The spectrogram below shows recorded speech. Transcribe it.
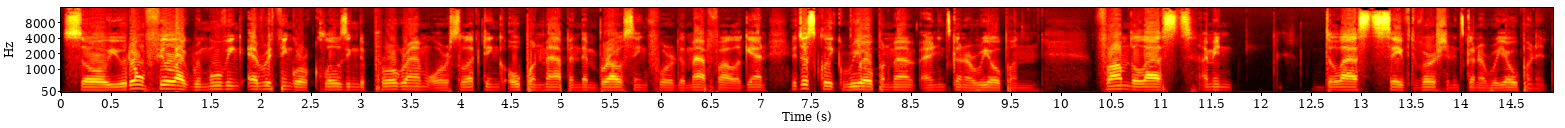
So you don't feel like removing everything or closing the program or selecting open map and then browsing for the map file again. You just click reopen map and it's gonna reopen from the last I mean the last saved version it's gonna reopen it.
